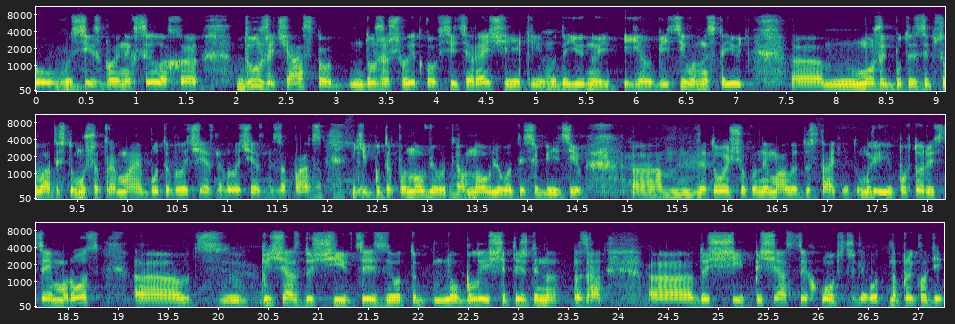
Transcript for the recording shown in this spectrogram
в усіх збройних силах е, дуже часто, дуже швидко всі ці речі, які видають ну, і бійців, вони стають е, можуть бути зіпсуватись, тому що треба має бути величезний величезний запас, який буде поновлювати, оновлюватись у бійців для того, щоб вони мали достатньо. Тому і повторюсь, цей мороз під час дощів, ці от ну були ще тиждень назад дощі під час цих обстрілів. От на прикладі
